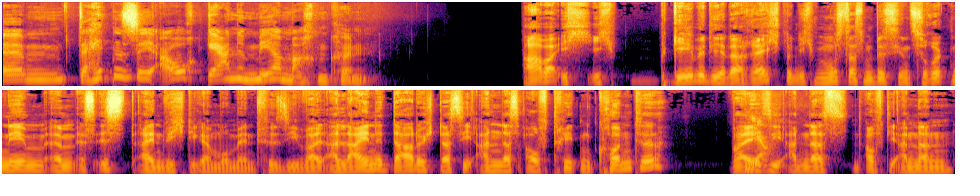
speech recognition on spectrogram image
ähm, da hätten sie auch gerne mehr machen können. Aber ich, ich gebe dir da recht und ich muss das ein bisschen zurücknehmen. Ähm, es ist ein wichtiger Moment für sie, weil alleine dadurch, dass sie anders auftreten konnte, weil ja. sie anders auf die anderen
